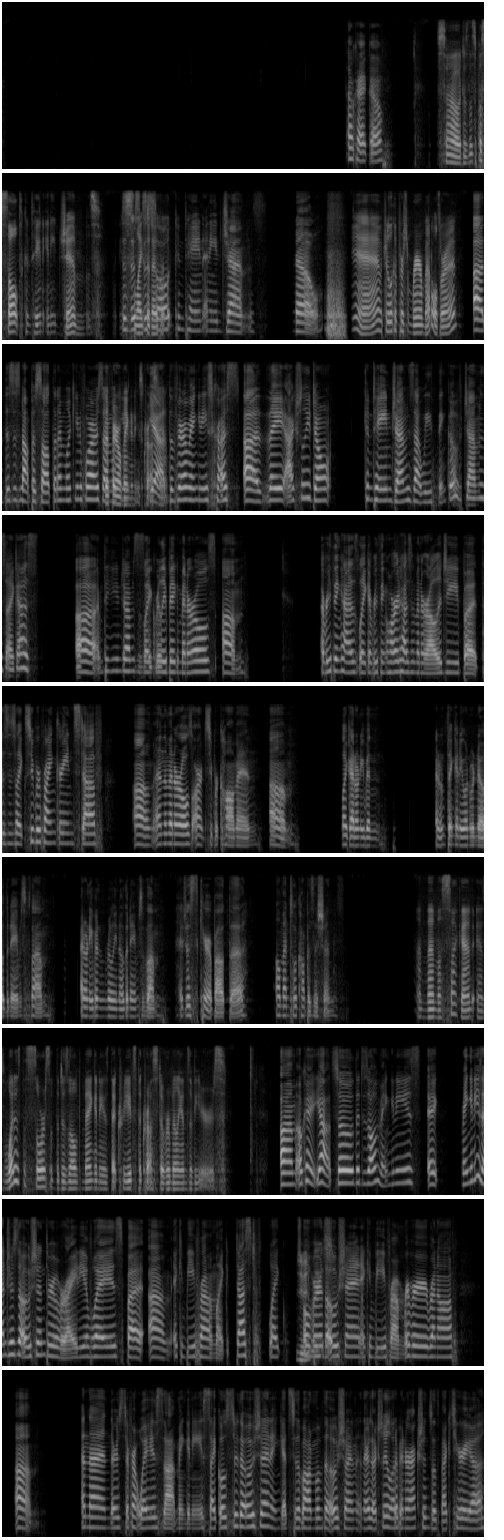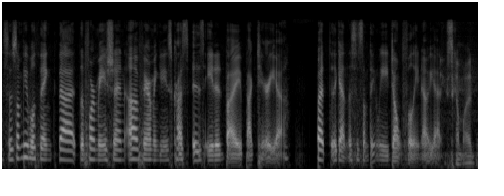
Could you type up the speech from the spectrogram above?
Okay, go. So, does this basalt contain any gems? Does this basalt contain any gems? No. Yeah, but you're looking for some rare metals, right? Uh, this is not basalt that I'm looking for. So the I'm looking, ferromanganese crust. yeah, the ferromanganese crust. Uh, they actually don't contain gems that we think of gems, I guess. Uh, I'm thinking gems is like really big minerals. Um, everything has like everything hard has a mineralogy, but this is like super fine grained stuff. Um, and the minerals aren't super common. Um, like I don't even, I don't think anyone would know the names of them. I don't even really know the names of them. I just care about the elemental compositions. And then the second is, what is the source of the dissolved manganese that creates the crust over millions of years? Um, okay, yeah, so the dissolved manganese, it manganese enters the ocean through a variety of ways, but um, it can be from like dust, like Zoom in, over the ocean. It can be from river runoff. Um, And then there's different ways that manganese cycles through the ocean and gets to the bottom of the ocean. And there's actually a lot of interactions with bacteria. So some people think that the formation of ferromanganese crust is aided by bacteria. But again, this is something we don't fully know yet. Thanks, come wide.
